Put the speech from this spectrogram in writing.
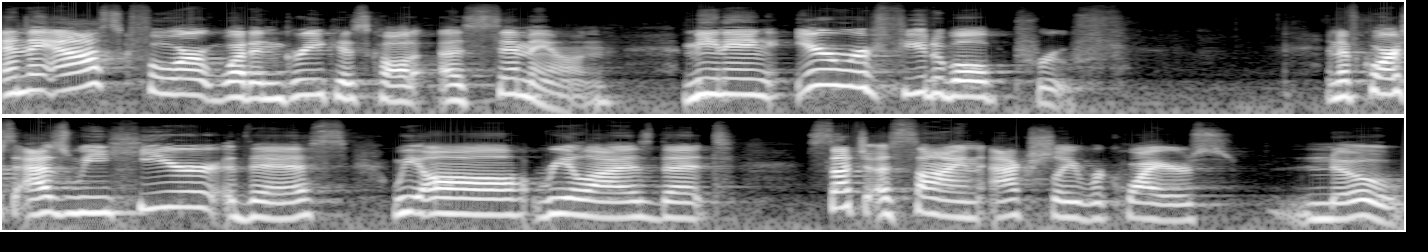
And they ask for what in Greek is called a semeion, meaning irrefutable proof. And of course, as we hear this, we all realize that such a sign actually requires no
